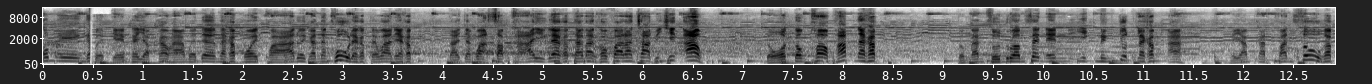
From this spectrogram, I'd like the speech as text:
ล้มเองครับเปิดเกมขยับเข้าหาเหมือนเดิมนะครับมวยขวาด้วยกันทั้งคู่เลยครับแต่ว่าเนี่ยครับได้จังหวะสับขาอีกแล้วครับทางด้านของฟ้าลั่นชาติพิชิตอ้าวโดนตรงข้อพับนะครับ ตรงนั้นศูนย์รวมเส้นเอ็นอีกหนึ่งจุดเลยครับอะพยายามกัดฟันสู้ครับ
